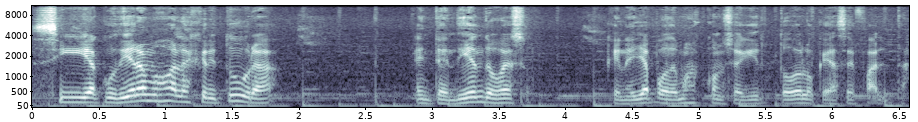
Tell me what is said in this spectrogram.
Si acudiéramos a la escritura, entendiendo eso, que en ella podemos conseguir todo lo que hace falta,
